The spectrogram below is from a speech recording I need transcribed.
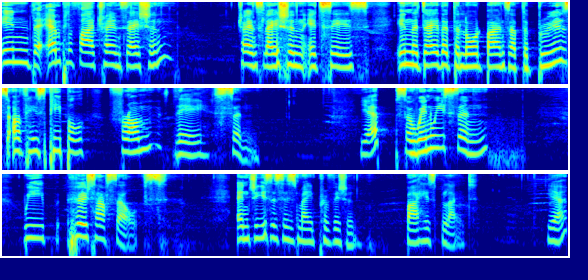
in the Amplified translation, translation, it says, In the day that the Lord binds up the bruise of his people from their sin. Yep, so when we sin, we hurt ourselves. And Jesus has made provision by his blood. Yeah?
